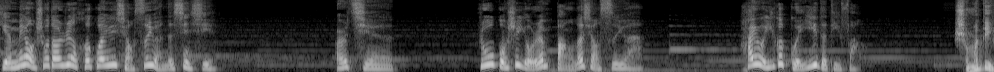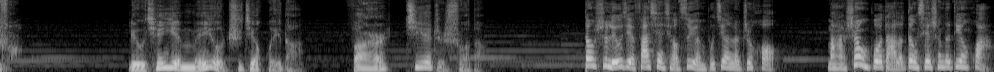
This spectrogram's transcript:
也没有收到任何关于小思远的信息。而且，如果是有人绑了小思远，还有一个诡异的地方。什么地方？”柳千叶没有直接回答，反而接着说道：“当时刘姐发现小思远不见了之后，马上拨打了邓先生的电话。”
